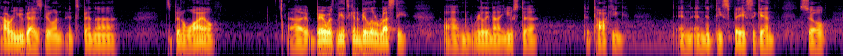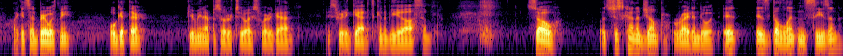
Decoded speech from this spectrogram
how are you guys doing? It's been uh, it's been a while. Uh, bear with me; it's going to be a little rusty. I'm really not used to to talking in an empty space again. So, like I said, bear with me. We'll get there. Give me an episode or two. I swear to God. I swear to God, it's going to be awesome. So, let's just kind of jump right into it. It is the Lenten season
